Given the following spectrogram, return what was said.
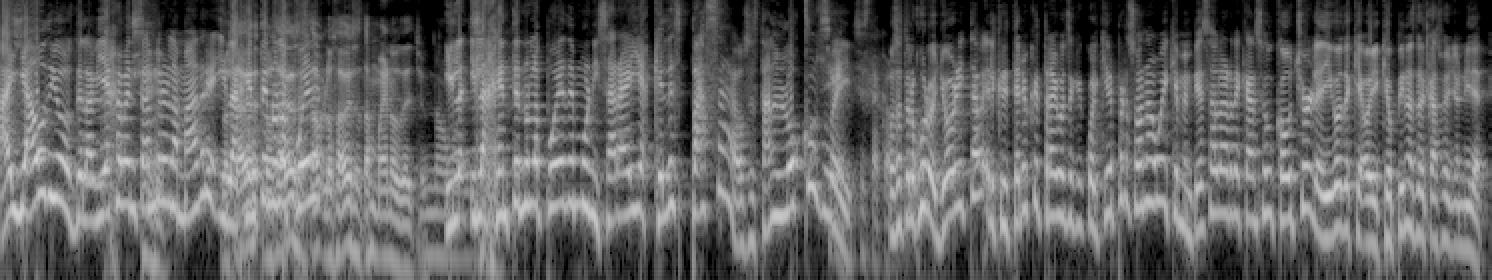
Hay audios de la vieja aventándole Sí. la madre y Los la audios- gente no la puede. están- los audios están buenos, de hecho. No, Y la, y la gente no la puede demonizar a ella. ¿Qué les pasa? O sea, están locos, güey. sí está cabrón. Sea, te lo juro, yo ahorita el criterio que traigo es de que cualquier persona, güey, que me empiece a hablar de cancel culture, le digo de que, oye, ¿qué opinas del caso de Johnny Depp?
